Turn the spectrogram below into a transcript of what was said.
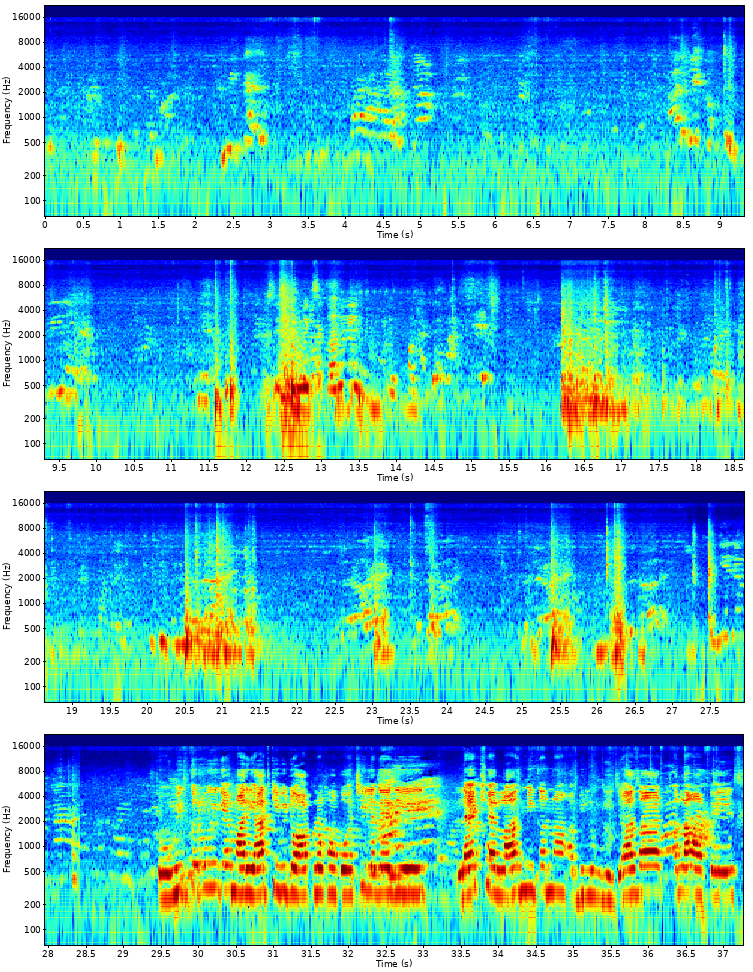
मिक्स कर लिए फिर पक जाए। तो उम्मीद करूँगी कि हमारी आज की वीडियो आप लोगों को अच्छी लगेगी। लाइक, शेयर, लाजमी करना अभी लूँगी। इजाज़त। अल्लाह हाफिज़।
